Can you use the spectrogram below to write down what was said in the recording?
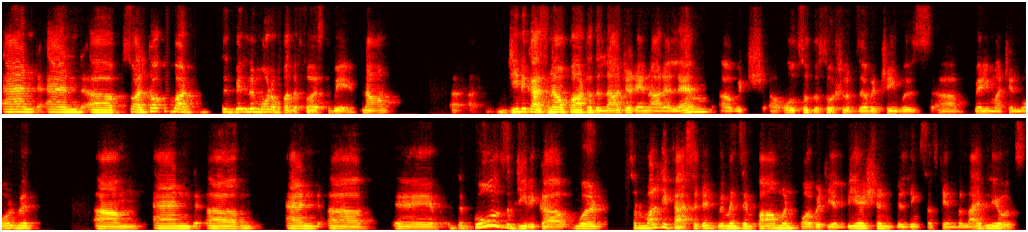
And, and uh, so I'll talk about a little more about the first wave. Now, uh, is now part of the larger NRLM, uh, which uh, also the Social Observatory was uh, very much involved with. Um, and um, and the goals of Jivika were sort of multifaceted, women's empowerment, poverty alleviation, building sustainable livelihoods.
